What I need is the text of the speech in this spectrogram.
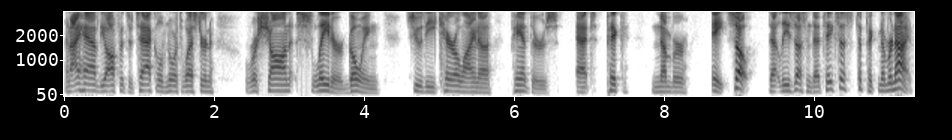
And I have the offensive tackle of Northwestern Rashawn Slater going to the Carolina Panthers at pick number eight. So that leaves us, and that takes us to pick number nine.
